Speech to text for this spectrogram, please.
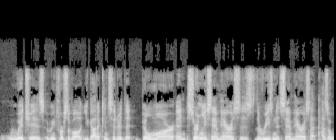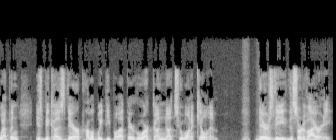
which is, I mean, first of all, you got to consider that Bill Maher and certainly Sam Harris is the reason that Sam Harris ha- has a weapon is because there are probably people out there who are gun nuts who want to kill him. There's the, the sort of irony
